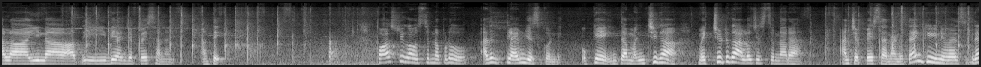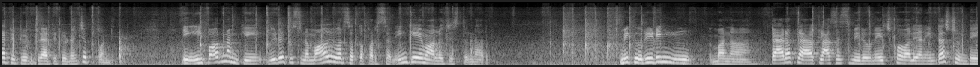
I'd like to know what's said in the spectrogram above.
అలా ఇలా అది ఇదే అని చెప్పేస్తానని అంతే. పాజిటివ్గా వస్తున్నప్పుడు అది క్లైమ్ చేసుకోండి. ఓకే ఇంత మంచిగా మెచ్యూర్డ్గా ఆలోచిస్తున్నారా అని చెప్పేస్తానని thank you universe gratitude gratitude అని చెప్పుకోండి. ఈ ఈ పౌర్ణమికి వీడియో చూస్తున్న మా వ్యూవర్స్ ఒక పర్సన్ ఇంకేం ఆలోచిస్తున్నారు? మీకు రీడింగ్ మన టారో క్లా క్లాసెస్ మీరు నేర్చుకోవాలి అని ఇంట్రెస్ట్ ఉంటే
